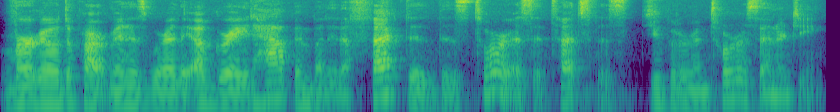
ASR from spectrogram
Virgo department is where the upgrade happened, but it affected this Taurus. It touched this Jupiter and Taurus energy,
